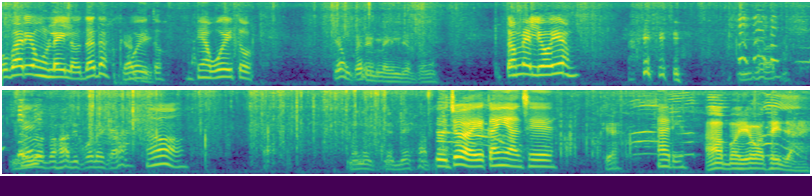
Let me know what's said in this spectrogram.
ઊભા રહ્યો હું લઈ લઉં દાદા. હોય તો ત્યાં હોય તો. કેમ કરીને લઈ લે તમે? તમે લ્યો એમ. લઈ લો તો સારી પડે કા? હા. મને કે દેખા જો એ અહીંયા છે. કે? હા ભાઈ એવા થઈ જાય.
